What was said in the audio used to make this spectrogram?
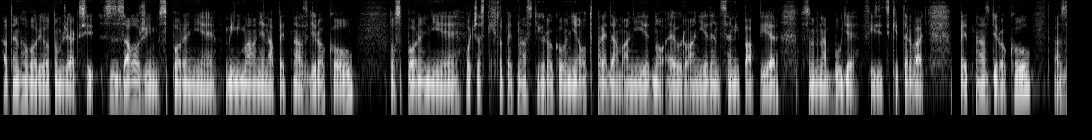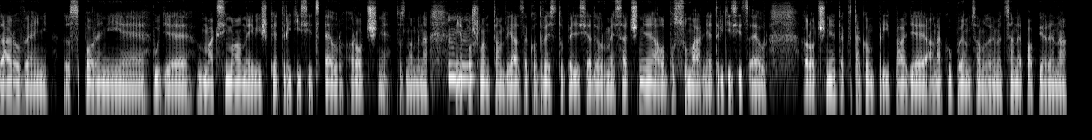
a ten hovorí o tom, že ak si založím sporenie minimálne na 15 rokov, to sporenie počas týchto 15 rokov neodpredám ani 1 euro, ani jeden cený papier. To znamená, bude fyzicky trvať 15 rokov a zároveň sporenie bude v maximálnej výške 3000 eur ročne. To znamená, mm-hmm. nepošlem tam viac ako 250 eur mesačne alebo sumárne 3000 eur ročne, tak v takom prípade a nakupujem samozrejme cenné papiere na,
